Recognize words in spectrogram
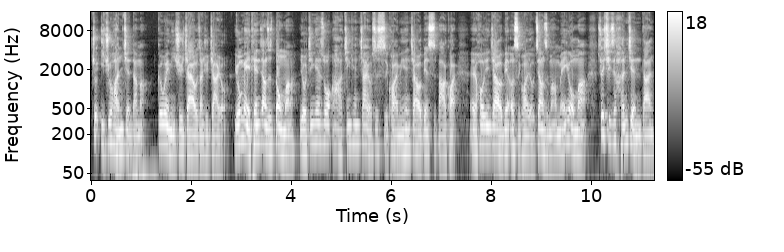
就一句话很简单嘛。各位，你去加油站去加油，有每天这样子动吗？有今天说啊，今天加油是十块，明天加油变十八块，诶，后天加油变二十块，有这样子吗？没有嘛。所以其实很简单，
